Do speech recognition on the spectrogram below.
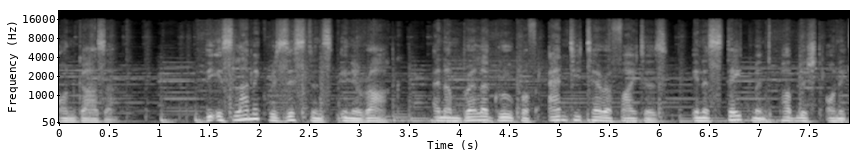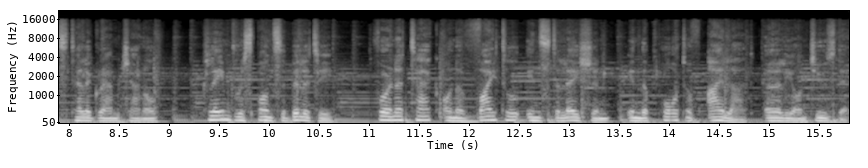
on Gaza. The Islamic Resistance in Iraq, an umbrella group of anti-terror fighters, in a statement published on its Telegram channel, claimed responsibility for an attack on a vital installation in the port of Eilat early on Tuesday.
